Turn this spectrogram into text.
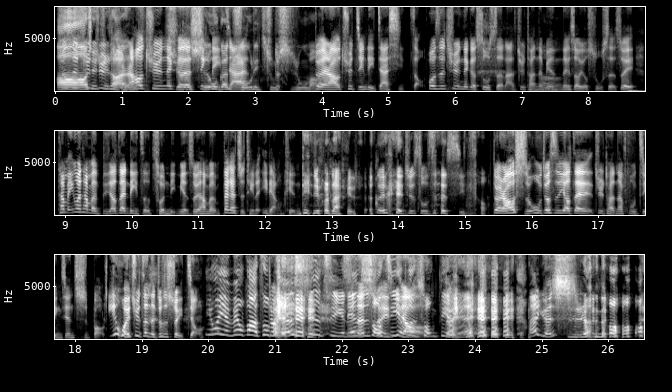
就是去剧团，然后去那个经理家煮食物吗？对，然后去经理家洗澡，或是去那个宿舍啦。剧团那边那个时候有宿舍，所以他们因为他们比较在丽泽村里面，所以他们大概只停了一两天，电就来了，所以可以去宿舍洗澡。对，然后食物就是要在剧团那附近先吃饱了，一回去真的就是睡觉，因为也没有办法做别的事情，连手机也不能充电，好像原始人哦，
